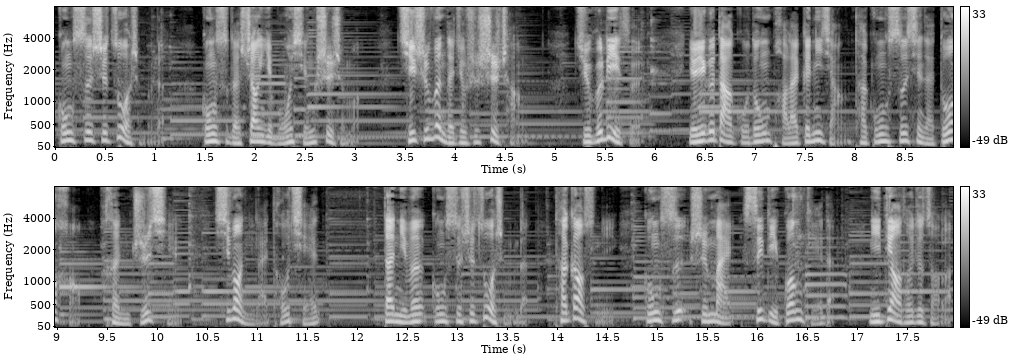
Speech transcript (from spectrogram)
公司是做什么的，公司的商业模型是什么？其实问的就是市场。举个例子，有一个大股东跑来跟你讲，他公司现在多好，很值钱。希望你来投钱，但你问公司是做什么的，他告诉你公司是卖 CD 光碟的，你掉头就走了，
